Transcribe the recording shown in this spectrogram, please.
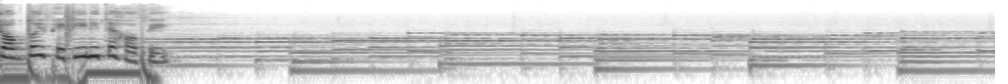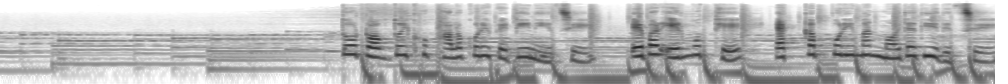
টক দই ফেটিয়ে নিতে হবে। তো টক দই খুব ভালো করে ফেটিয়ে নিয়েছে। এবার এর মধ্যে এক কাপ পরিমাণ ময়দা দিয়ে দিচ্ছে।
